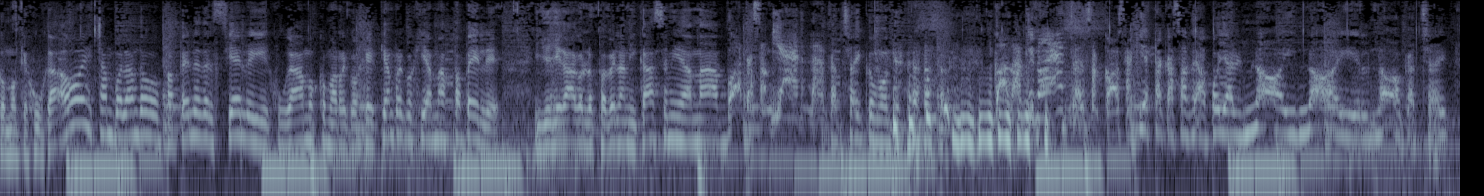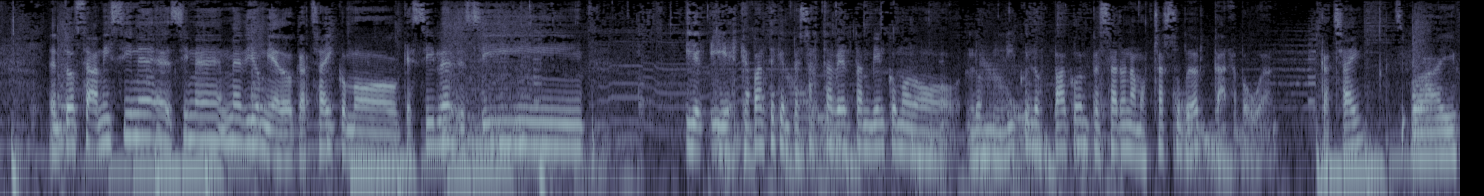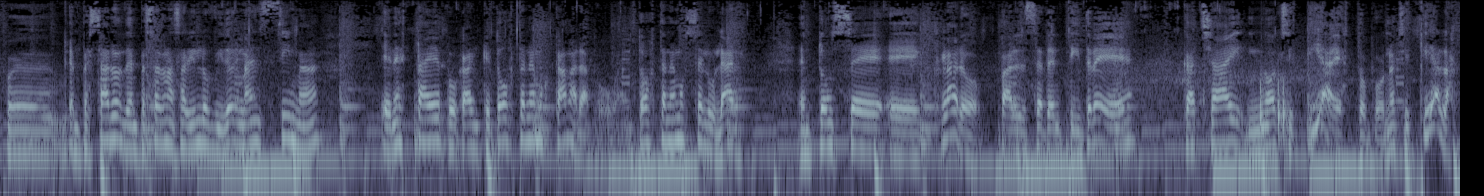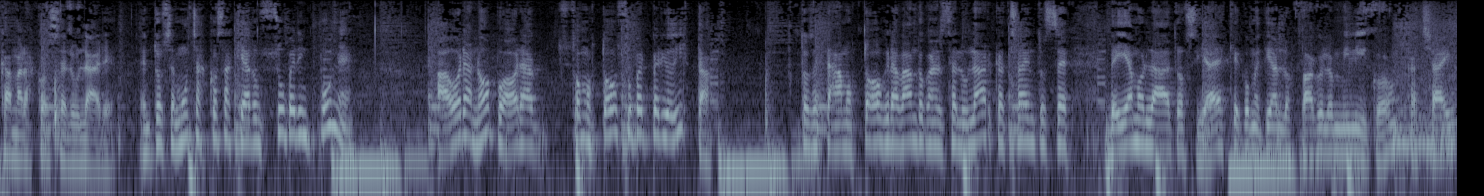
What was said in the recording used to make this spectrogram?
como que jugaba, oh, están volando papeles del cielo y jugábamos como a recoger, ¿quién recogía más papeles? Y yo llegaba con los papeles a mi casa y mi mamá, ¡bota esa mierda! ¿Cachai? Como que, ¿cómo aquí no entra esa cosa? Aquí esta casa apoya el no y no y el no, ¿cachai? Entonces a mí sí me, sí me, me dio miedo, ¿cachai? Como que sí, le, sí... Y, y es que aparte que empezaste a ver también como los milicos y los pacos empezaron a mostrar su peor cara, pues weón. ¿Cachai? Sí, pues ahí fue... Empezaron, empezaron a salir los videos y más encima en esta época en que todos tenemos cámara, pues todos tenemos celular. Entonces, eh, claro, para el 73, ¿cachai? No existía esto, pues, no existían las cámaras con celulares. Entonces muchas cosas quedaron súper impunes. Ahora no, pues ahora somos todos súper periodistas. Entonces estábamos todos grabando con el celular, ¿cachai? Entonces veíamos las atrocidades que cometían los pacos y los milicos, ¿cachai?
